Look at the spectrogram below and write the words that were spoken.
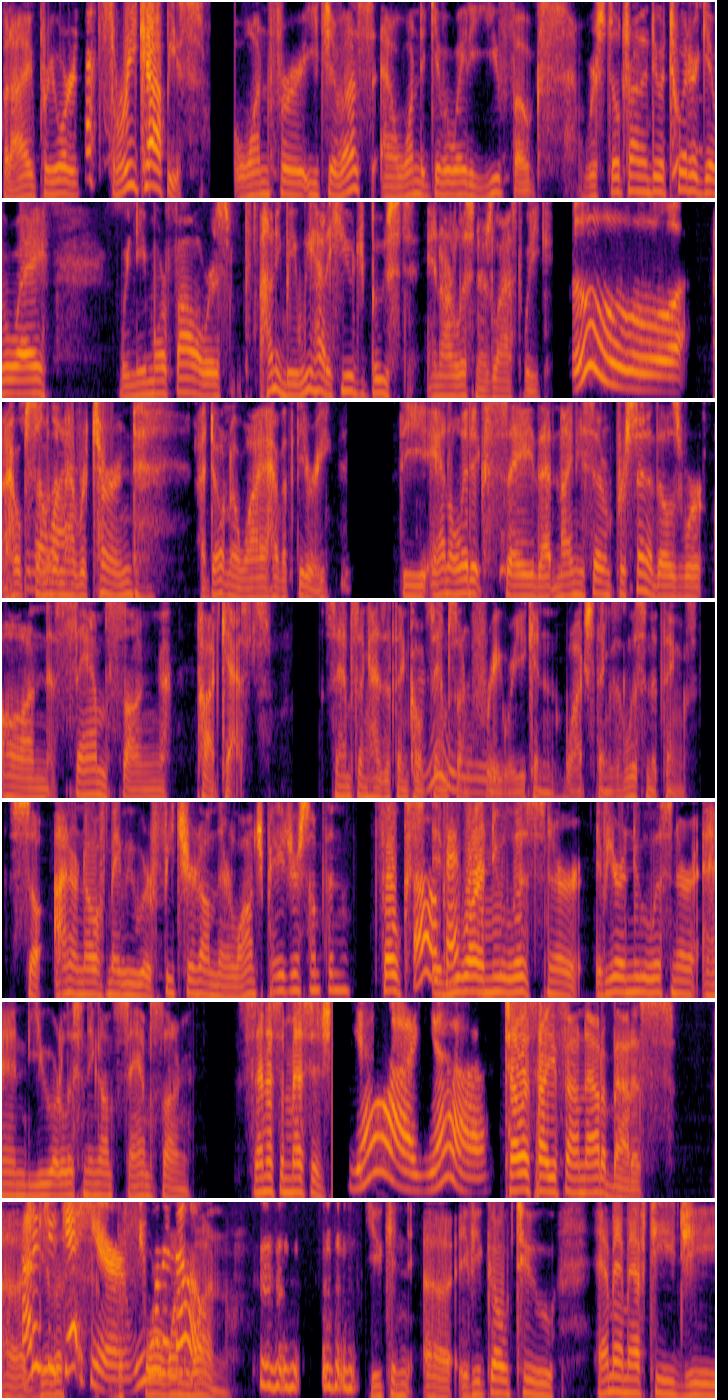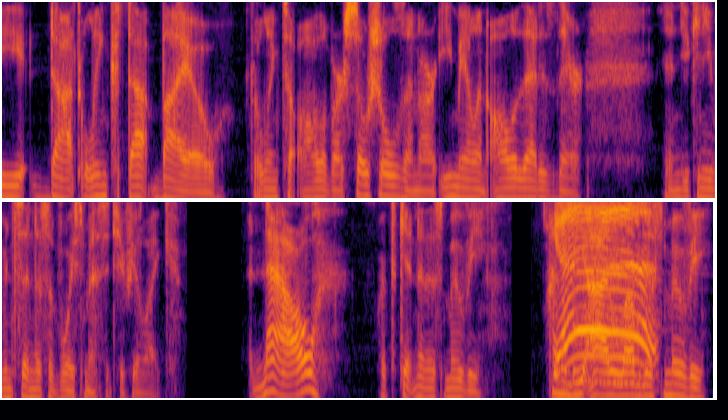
But I pre-ordered three copies. One for each of us and one to give away to you folks. We're still trying to do a Twitter giveaway. We need more followers. Honey B, we had a huge boost in our listeners last week. Ooh. I hope some of them why. have returned. I don't know why. I have a theory. The analytics say that 97% of those were on Samsung podcasts. Samsung has a thing called Samsung Free where you can watch things and listen to things. So I don't know if maybe we were featured on their launch page or something. Folks, Oh, if you are a new listener, if you're a new listener and you are listening on Samsung, send us a message. Yeah, yeah. Tell us how you found out about us. Uh, How did you get here? We wanna know. 411. You can, uh, if you go to mmftg.link.bio, the link to all of our socials and our email and all of that is there. And you can even send us a voice message if you like. And now, let's get into this movie. Honey B, I love this movie.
